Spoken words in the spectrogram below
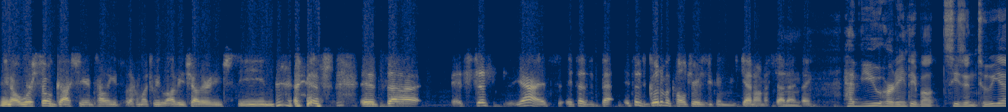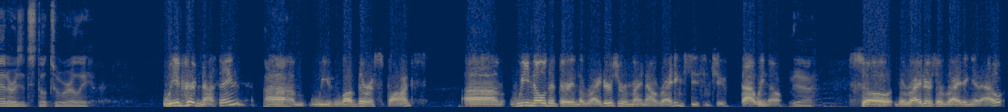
You know, we're so gushy and telling each other how much we love each other in each scene. it's it's uh, it's just yeah, it's it's as be- it's as good of a culture as you can get on a set. I Mm. think. Have you heard anything about season two yet, or is it still too early? We've heard nothing. Um, we've loved the response. Um, we know that they're in the writers' room right now writing season two. That we know. Yeah. So the writers are writing it out.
